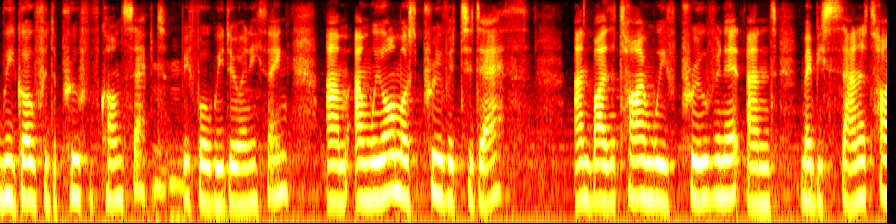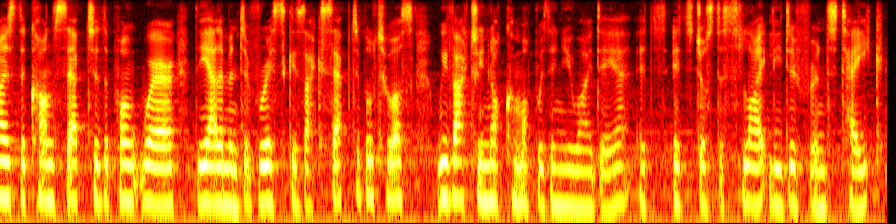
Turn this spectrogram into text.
we go for the proof of concept before we do anything. Um, and we almost prove it to death and by the time we've proven it and maybe sanitized the concept to the point where the element of risk is acceptable to us, we've actually not come up with a new idea. It's it's just a slightly different take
